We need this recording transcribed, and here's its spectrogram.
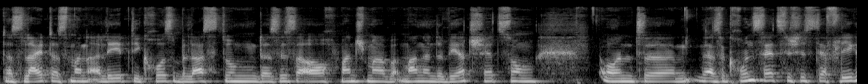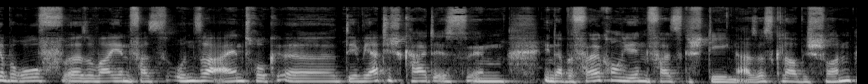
das Leid, das man erlebt, die große Belastung, das ist auch manchmal mangelnde Wertschätzung. Und äh, also grundsätzlich ist der Pflegeberuf, äh, so war jedenfalls unser Eindruck, äh, die Wertigkeit ist im, in der Bevölkerung jedenfalls gestiegen. Also das glaube ich schon.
